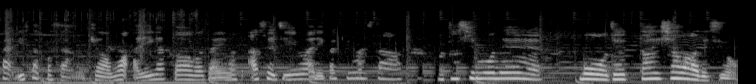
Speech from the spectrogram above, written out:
さあ、りさこさん、今日もありがとうございます。汗じんわりかきました。私もね、もう絶対シャワーですよ。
